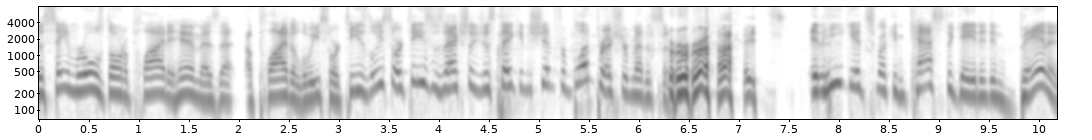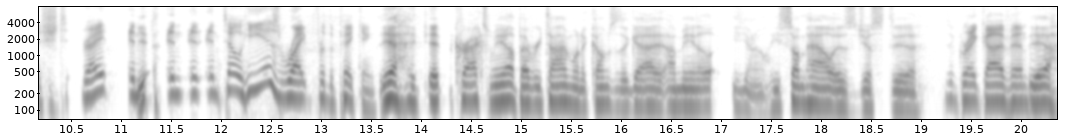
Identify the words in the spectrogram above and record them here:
the same rules don't apply to him as that apply to Luis Ortiz. Luis Ortiz was actually just taking shit for blood pressure medicine, right. and he gets fucking castigated and banished, right? And, Yeah. and, and until he is ripe for the picking. Yeah, it, it cracks me up every time when it comes to the guy. I mean, uh, you know, he somehow is just, uh, He's a great guy, Vin. yeah,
